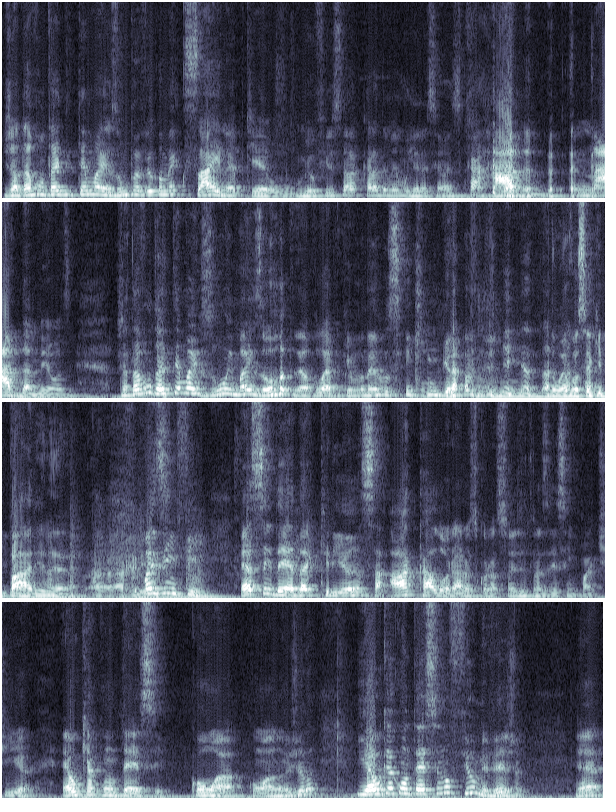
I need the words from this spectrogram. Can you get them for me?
já dá vontade de ter mais um para ver como é que sai, né? Porque o meu filho, a cara da minha mulher assim, uma escarrada, nada meu. Assim. Já dá vontade de ter mais um e mais outro, né? Ela falou, é porque não é você que engravida. Não é você que pare, né? A, a Mas enfim, essa ideia da criança acalorar os corações e trazer simpatia é o que acontece com a com a Ângela e é o que acontece no filme, veja. É,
